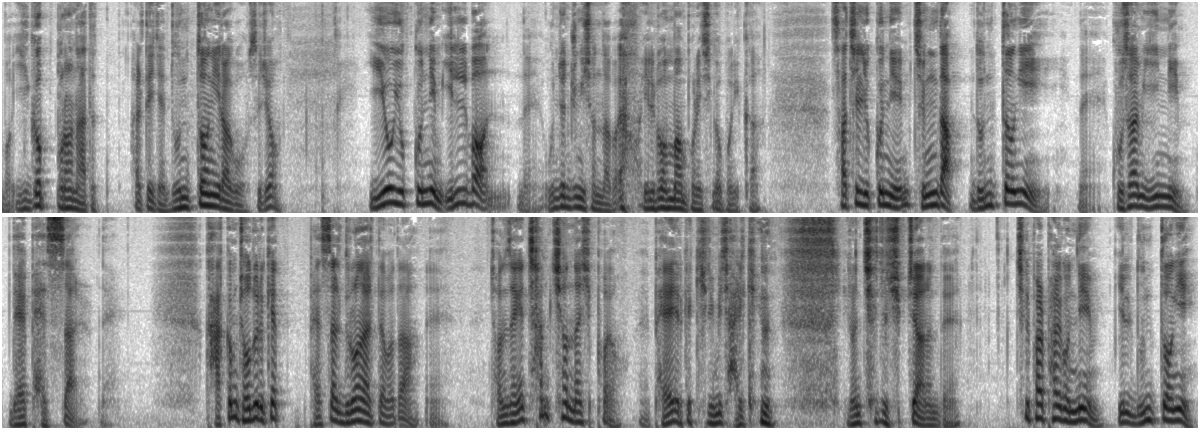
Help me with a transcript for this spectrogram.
뭐 이것 불어나듯 할 때 이제 눈덩이라고 쓰죠. 2569님 1번. 네, 운전 중이셨나 봐요. 1번만 보내신 거 보니까. 4769님 정답 눈덩이. 네, 9322님 내 뱃살. 네. 가끔 저도 이렇게 뱃살 늘어날 때마다 네, 전생에 참치였나 싶어요. 네, 배에 이렇게 기름이 잘 끼는 이런 체질 쉽지 않은데. 7889님 1 눈덩이.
